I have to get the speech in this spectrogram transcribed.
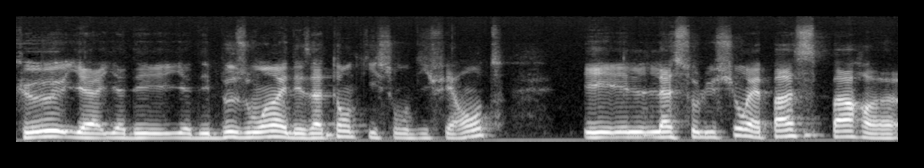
qu'il y, a des besoins et des attentes qui sont différentes. Et la solution, elle passe par euh,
